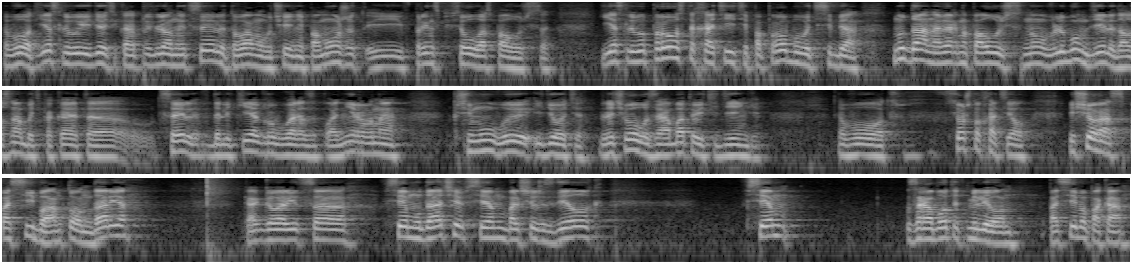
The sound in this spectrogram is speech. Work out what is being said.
Вот, если вы идете к определенной цели, то вам обучение поможет и, в принципе, все у вас получится. Если вы просто хотите попробовать себя, ну да, наверное, получится, но в любом деле должна быть какая-то цель вдалеке, грубо говоря, запланированная, к чему вы идете, для чего вы зарабатываете деньги. Вот, все, что хотел. Еще раз спасибо, Антон, Дарья. Как говорится, всем удачи, всем больших сделок. Всем заработать миллион. Спасибо, пока.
